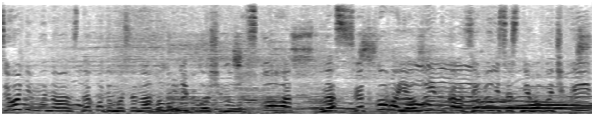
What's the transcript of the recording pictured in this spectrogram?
Сьогодні ми на, знаходимося на головній площі Новоцького. У нас святкова ялинка, з'явилися сніговички.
